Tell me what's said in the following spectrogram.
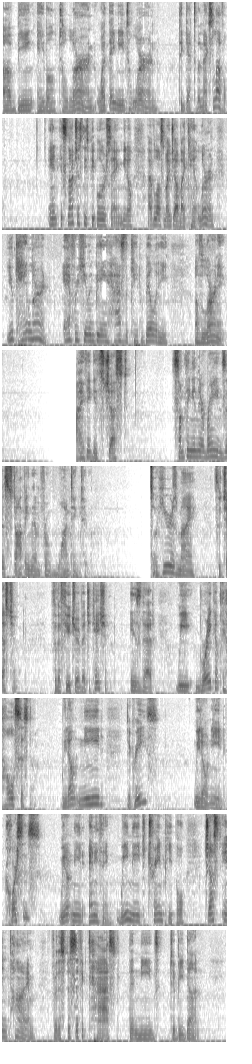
of being able to learn what they need to learn to get to the next level. And it's not just these people who are saying, you know, I've lost my job, I can't learn. You can learn. Every human being has the capability of learning. I think it's just something in their brains is stopping them from wanting to. So here's my suggestion for the future of education is that we break up the whole system. We don't need degrees. We don't need courses. We don't need anything. We need to train people just in time for the specific task that needs to be done.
